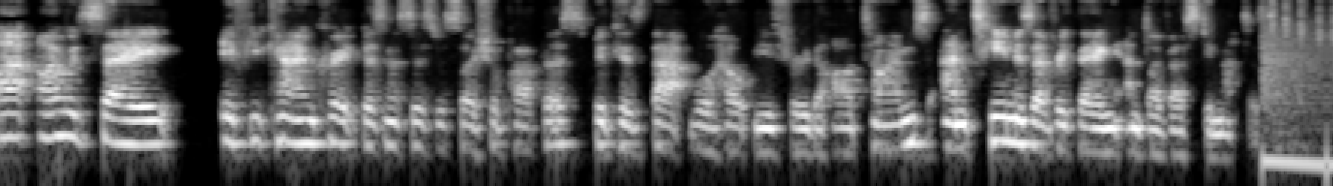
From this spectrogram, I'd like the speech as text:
I, I would say if you can create businesses with social purpose because that will help you through the hard times. And team is everything and diversity matters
